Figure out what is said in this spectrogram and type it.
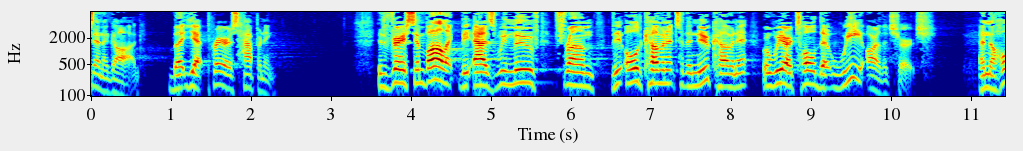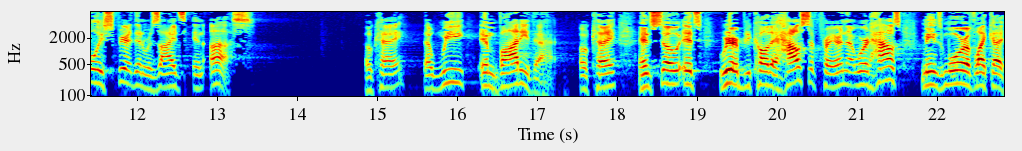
synagogue, but yet prayer is happening. It's very symbolic as we move from the old covenant to the new covenant, where we are told that we are the church. And the Holy Spirit then resides in us okay? That we embody that, okay? And so it's, we're called a house of prayer, and that word house means more of like a,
